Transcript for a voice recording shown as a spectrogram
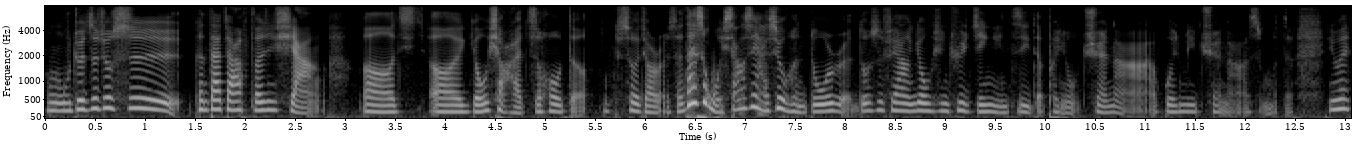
嗯，我觉得这就是跟大家分享，呃呃，有小孩之后的社交人生。但是我相信还是有很多人都是非常用心去经营自己的朋友圈啊、闺蜜圈啊什么的，因为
